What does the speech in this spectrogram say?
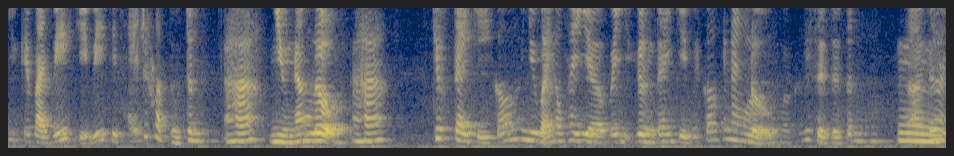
những cái bài viết chị viết thì thấy rất là tự tin ha nhiều năng lượng. Ha trước đây chị có như vậy không? Hay giờ bây giờ gần đây chị mới có cái năng lượng và có cái sự tự tin? Ừ. Ờ, tức là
